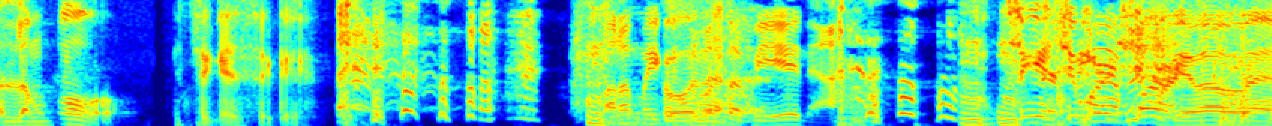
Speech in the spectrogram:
alam ko. Sige, sige. Parang may gusto masabihin ah. Sige, si Mark. Sige, mamaya,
